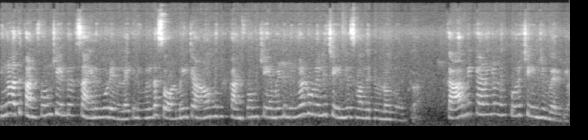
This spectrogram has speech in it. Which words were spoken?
നിങ്ങൾ അത് കൺഫേം ചെയ്യേണ്ട ഒരു സൈനും കൂടിയാണ് ലൈക്ക് നിങ്ങളുടെ സോൾമേറ്റ് ആണോ നിങ്ങൾക്ക് കൺഫേം ചെയ്യാൻ വേണ്ടി നിങ്ങളുടെ ഉള്ളിൽ ചേഞ്ചസ് വന്നിട്ടുണ്ടോ എന്ന് നോക്കുക. കാർമിക് ആണെങ്കിൽ നിങ്ങൾക്ക് ഒരു ചേഞ്ചും വരില്ല.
